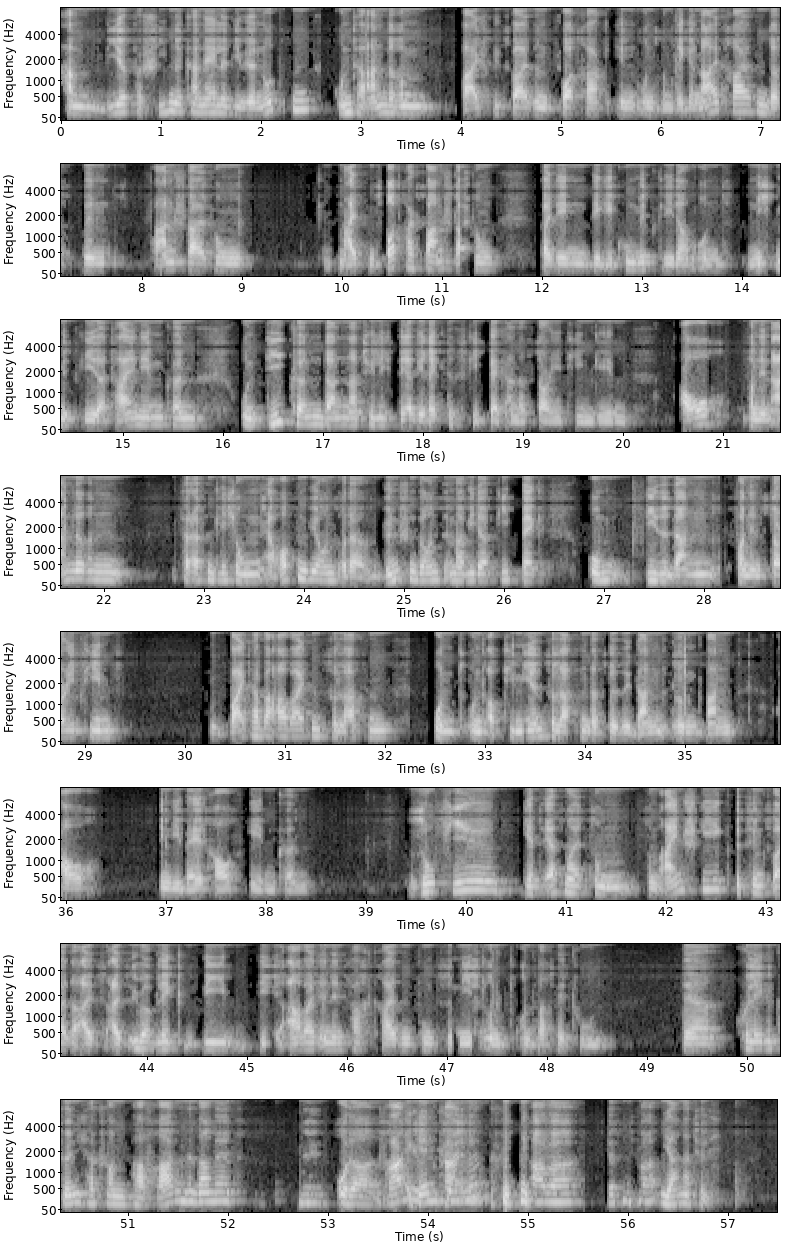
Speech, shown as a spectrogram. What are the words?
haben wir verschiedene Kanäle, die wir nutzen, unter anderem beispielsweise einen Vortrag in unseren Regionalkreisen. Das sind Veranstaltungen, meistens Vortragsveranstaltungen, bei denen DGQ-Mitglieder und Nichtmitglieder teilnehmen können. Und die können dann natürlich sehr direktes Feedback an das Story-Team geben. Auch von den anderen Veröffentlichungen erhoffen wir uns oder wünschen wir uns immer wieder Feedback, um diese dann von den Story-Teams weiter bearbeiten zu lassen und, und optimieren zu lassen, dass wir sie dann irgendwann auch in die Welt rausgeben können. So viel jetzt erstmal zum, zum Einstieg, beziehungsweise als, als Überblick, wie die Arbeit in den Fachkreisen funktioniert und, und was wir tun. Der Kollege König hat schon ein paar Fragen gesammelt. Nee. Oder Fragen gibt keine, aber das nicht mal. Ja, natürlich.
